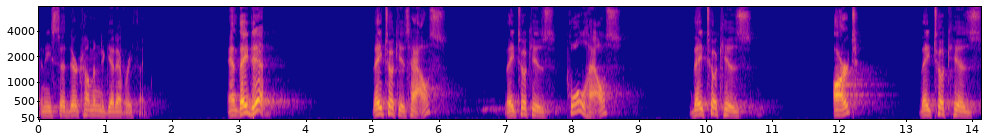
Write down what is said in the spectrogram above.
And he said, They're coming to get everything. And they did. They took his house, they took his pool house, they took his art, they took his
